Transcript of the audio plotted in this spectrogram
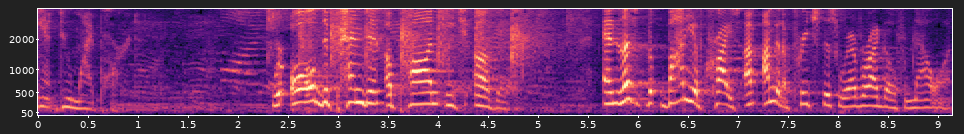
can't do my part. We're all dependent upon each other. And let's, the body of Christ, I'm, I'm going to preach this wherever I go from now on.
